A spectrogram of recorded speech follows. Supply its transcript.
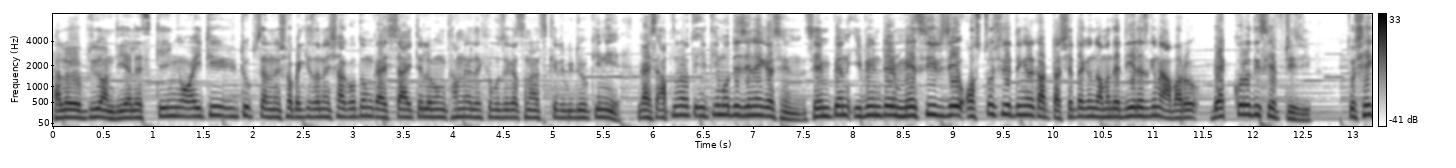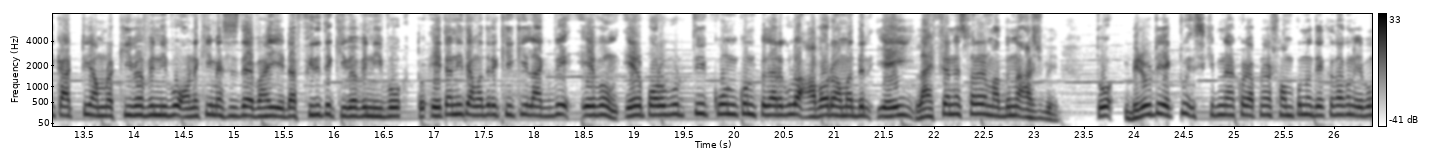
Hello everyone DLS king YT YouTube চ্যানেলে সবাইকে জানাই স্বাগতম। গাইস টাইটেল এবং থামনে দেখে বুঝে গেছেন আজকের ভিডিও কি নিয়ে। গাইস আপনারা তো ইতিমধ্যে জেনে গেছেন চ্যাম্পিয়ন ইভেন্টের মেসির যে অষ্টশী রেটিং এর কার্ডটা সেটা কিন্তু আমাদের ডিএলএস গেমে আবারও ব্যাক করে দিছে এফটিজি তো সেই কার্ডটি আমরা কীভাবে নিব, অনেকেই মেসেজ দেয়, ভাই, এটা ফ্রিতে কীভাবে নিব? তো এটা নিতে আমাদের কি কি লাগবে এবং এর পরবর্তী কোন কোন প্লেয়ারগুলো আবারও আমাদের এই লাইফ ট্রান্সফারের মাধ্যমে আসবে। তো ভিডিওটি একটু স্কিপ না করে আপনারা সম্পূর্ণ দেখতে থাকুন এবং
